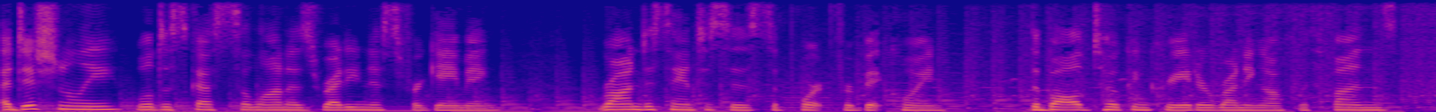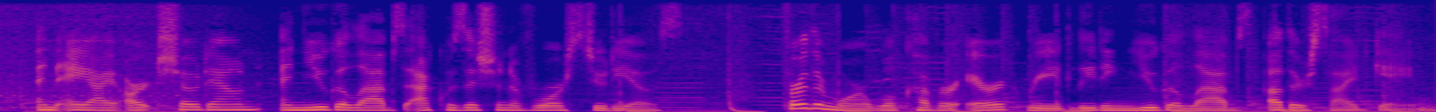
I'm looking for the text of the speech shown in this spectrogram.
Additionally, we'll discuss Solana's readiness for gaming, Ron DeSantis' support for Bitcoin, the bald token creator running off with funds, an AI art showdown, and Yuga Labs' acquisition of Roar Studios. Furthermore, we'll cover Eric Reid leading Yuga Labs' Otherside game,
